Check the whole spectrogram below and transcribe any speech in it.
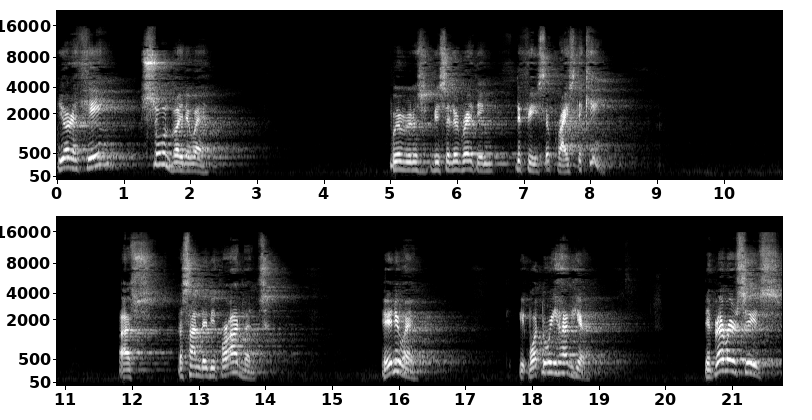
You're a king? Soon, by the way. We will be celebrating the feast of Christ the King. As the Sunday before Advent. Anyway, what do we have here? The Pharisees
